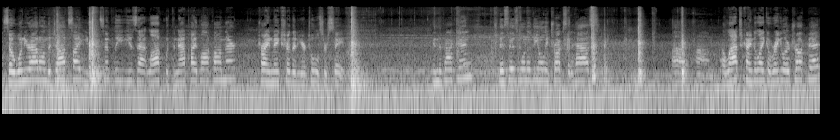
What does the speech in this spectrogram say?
So when you're out on the job site, you can simply use that lock with the Knapheide lock on there try and make sure that your tools are safe. In the back end, this is one of the only trucks that has uh, um, a latch kind of like a regular truck bed.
